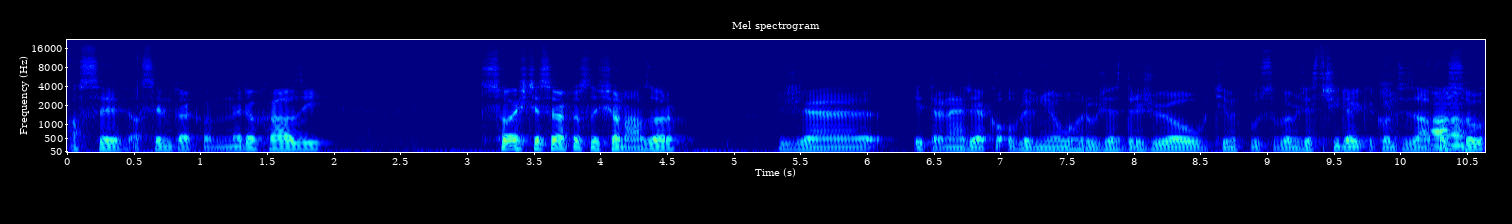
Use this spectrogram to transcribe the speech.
asi, asi jim to jako nedochází. Co ještě jsem jako slyšel názor, že i trenéři jako ovlivňují hru, že zdržují tím způsobem, že střídají ke konci zápasu. Ano.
